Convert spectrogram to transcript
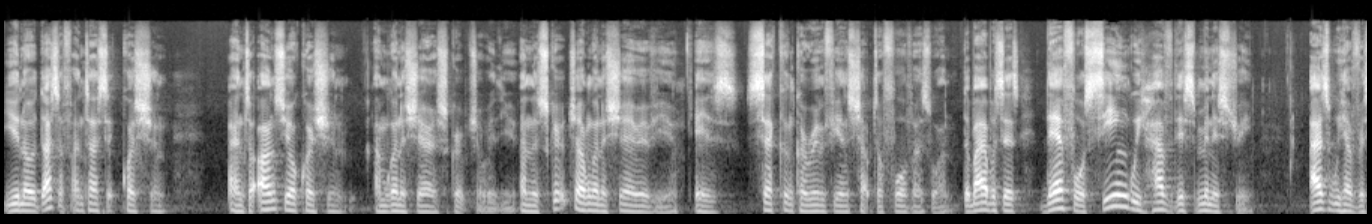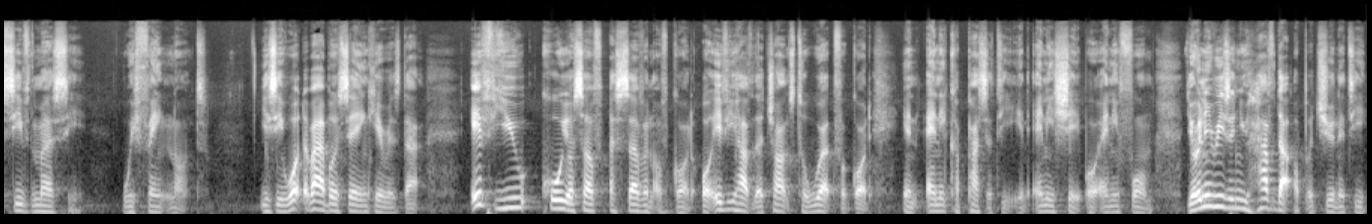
You know, that's a fantastic question. And to answer your question, I'm going to share a scripture with you. And the scripture I'm going to share with you is Second Corinthians chapter 4 verse 1. The Bible says, "Therefore, seeing we have this ministry, as we have received mercy, we faint not." You see, what the Bible is saying here is that if you call yourself a servant of God, or if you have the chance to work for God in any capacity, in any shape, or any form, the only reason you have that opportunity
